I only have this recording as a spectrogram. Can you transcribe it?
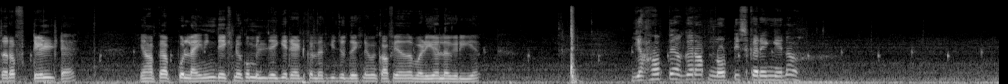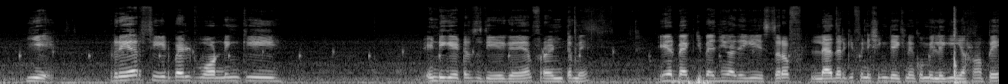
तरफ़ टिल्ट है। यहाँ पे आपको लाइनिंग देखने को मिल जाएगी रेड कलर की, जो देखने में काफ़ी ज़्यादा बढ़िया लग रही है। यहाँ पे अगर आप नोटिस करेंगे ना, ये रेयर सीट बेल्ट वार्निंग की इंडिकेटर्स दिए गए हैं फ्रंट में। एयर बैग की बैजिंग आ जाएगी इस तरफ़ लेदर की फिनिशिंग देखने को मिलेगी यहाँ पे,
